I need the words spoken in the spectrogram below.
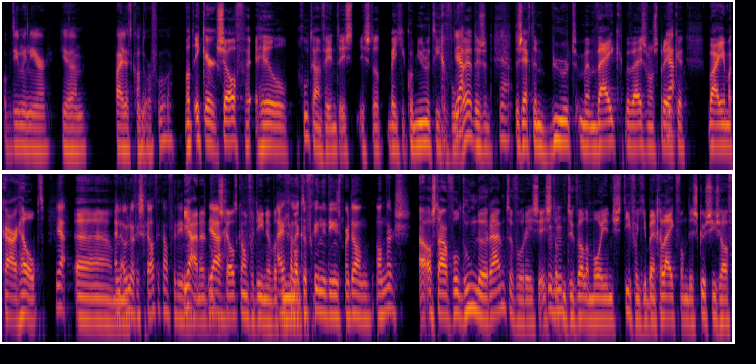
op die manier je pilot kan doorvoeren. Wat ik er zelf heel goed aan vind, is, is dat beetje community gevoel. Ja. Hè? Dus, het, Ja. dus echt een buurt, een wijk, bij wijze van spreken, waar je elkaar helpt. Ja. Ehm, En ook nog eens geld kan verdienen. ja, dat ja. geld kan verdienen. Wat Eigenlijk niemand, een vriendendienst, maar dan anders. als daar voldoende ruimte voor is, is dat Mhm. natuurlijk wel een mooi initiatief. Want je bent gelijk van discussies af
